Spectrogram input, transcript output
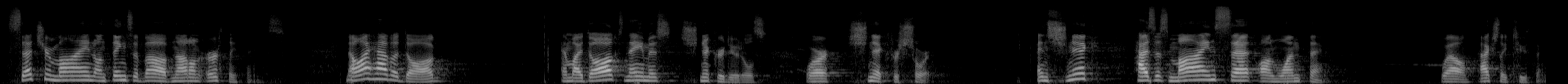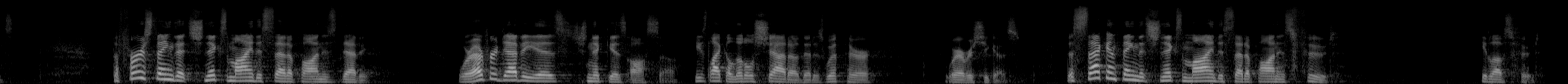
Set your mind on things above, not on earthly things. Now, I have a dog, and my dog's name is Schnickerdoodles, or Schnick for short. And Schnick has his mind set on one thing. Well, actually, two things. The first thing that Schnick's mind is set upon is Debbie. Wherever Debbie is, Schnick is also. He's like a little shadow that is with her wherever she goes. The second thing that Schnick's mind is set upon is food. He loves food.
